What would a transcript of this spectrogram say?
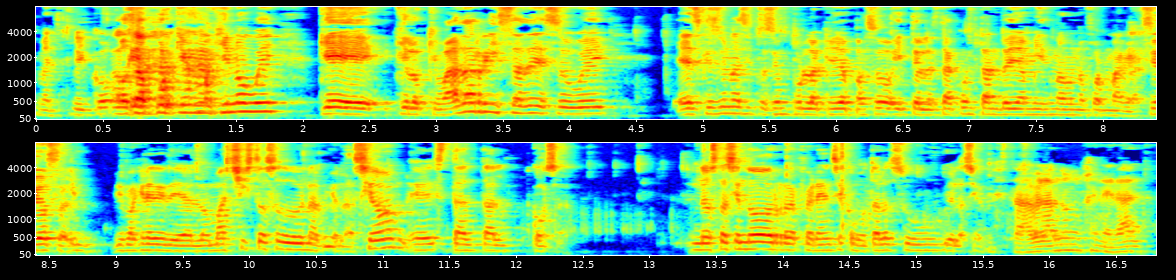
¿Me explico? O sea, porque me imagino, güey, que, que lo que va a dar risa de eso, güey, es que es una situación por la que ella pasó y te lo está contando ella misma de una forma graciosa. Im- Imagínate, lo más chistoso de una violación es tal, tal cosa. No está haciendo referencia como tal a su violación. Estaba hablando en general.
